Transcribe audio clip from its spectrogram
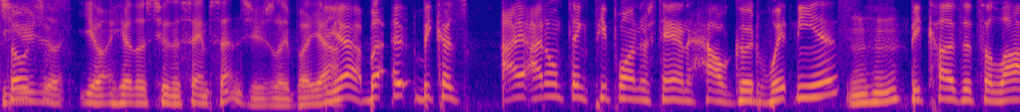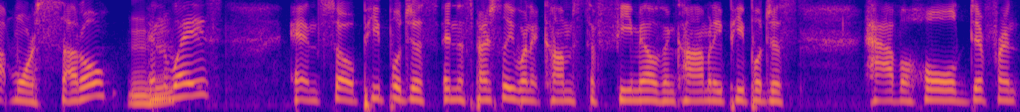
So So usually, just- you don't hear those two in the same sentence usually, but yeah. Yeah, but uh, because I, I don't think people understand how good Whitney is Mm-hmm. because it's a lot more subtle in ways. And so people just, and especially when it comes to females in comedy, people just have a whole different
